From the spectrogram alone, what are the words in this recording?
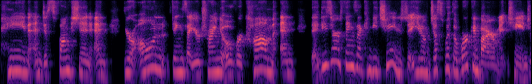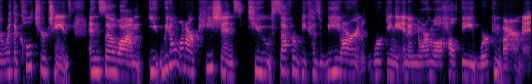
pain and dysfunction and your own things that you're trying to overcome. And these are things that can be changed you know just with a work environment change or with a culture change. And so um, you, we don't want our patients to suffer because we aren't working in a normal healthy work environment.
